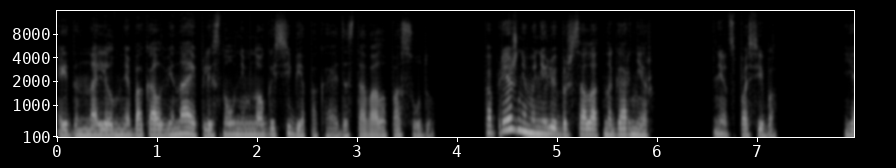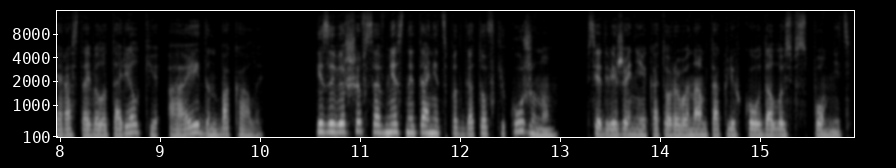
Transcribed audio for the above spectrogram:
Эйден налил мне бокал вина и плеснул немного себе, пока я доставала посуду. «По-прежнему не любишь салат на гарнир?» «Нет, спасибо». Я расставила тарелки, а Эйден — бокалы. И, завершив совместный танец подготовки к ужину, все движения которого нам так легко удалось вспомнить,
